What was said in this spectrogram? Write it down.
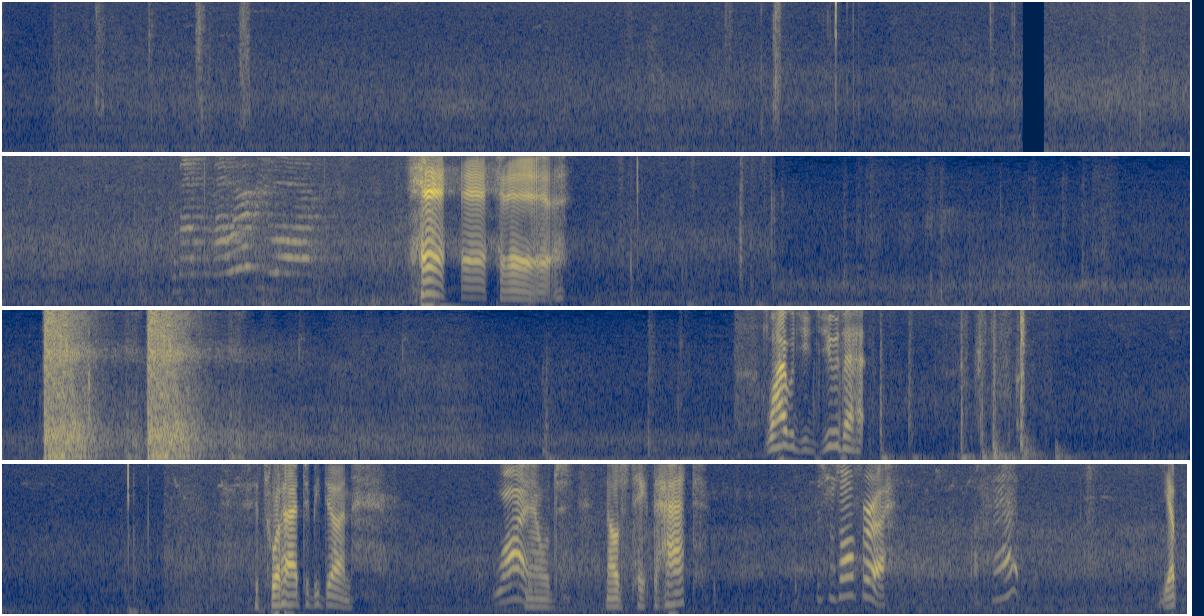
Come out, come out, wherever you are. Heh heh heh. Why would you do that? It's what had to be done. Why? Now we'll just now we'll just take the hat. This was all for a, a hat? Yep.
